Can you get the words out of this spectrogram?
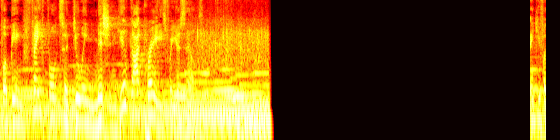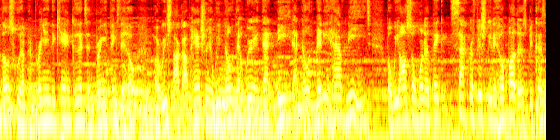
for being faithful to doing mission. Give God praise for yourselves. Thank you for those who have been bringing the canned goods and bringing things to help uh, restock our pantry. And we know that we're in that need. I know many have needs, but we also want to think sacrificially to help others because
